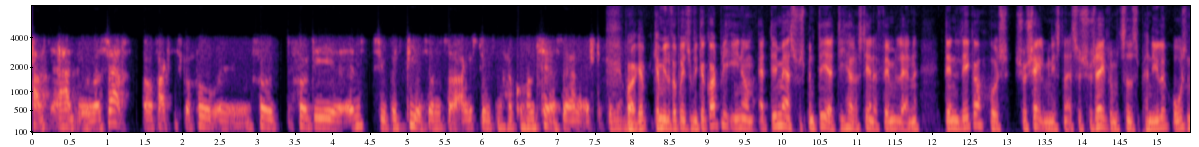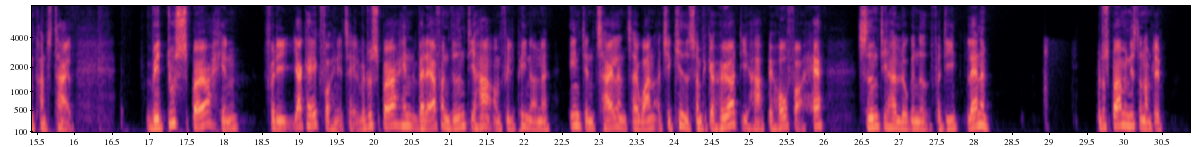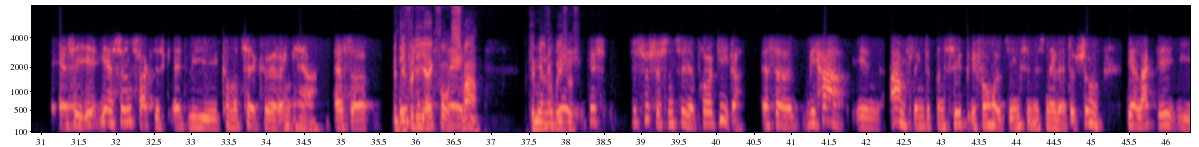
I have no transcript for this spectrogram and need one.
har, har det jo været svært at faktisk at få, øh, få, få det administrative papir, sådan, så Ankestyrelsen har kunnet håndtere sagerne efterfølgende. Prøv, Camilla Fabrice, vi kan godt blive enige om, at det med at suspendere de her resterende fem lande, den ligger hos Socialministeren, altså Socialdemokratiets Pernille rosenkrantz -Teil. Vil du spørge hende, fordi jeg kan ikke få hende i tale. Vil du spørge hende, hvad det er for en viden, de har om Filippinerne Indien, Thailand, Taiwan og Tjekkiet, som vi kan høre, de har behov for at have, siden de har lukket ned for de lande. Vil du spørge ministeren om det? Altså, jeg, jeg synes faktisk, at vi kommer til at køre ring her. Altså, Men det er fordi, jeg ikke får et svar, Camille Fabricius. Det, det, det synes jeg sådan set, jeg prøver at give dig. Altså, vi har en armslængdeprincip i forhold til international adoption. Vi har lagt det i,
